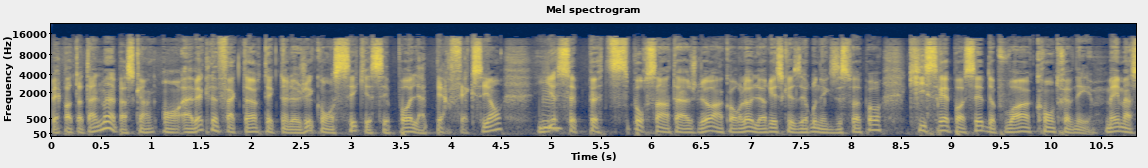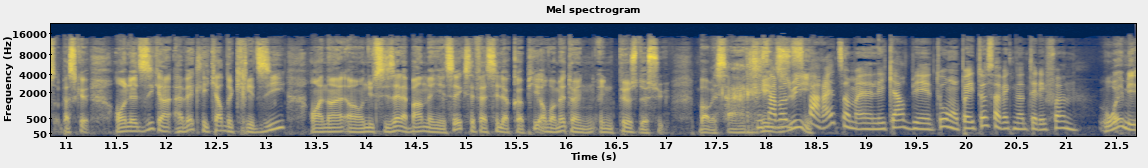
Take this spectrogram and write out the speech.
Ben, pas totalement, parce qu'avec le facteur technologique, on sait que c'est pas la perfection. Il y a ce petit pourcentage-là, encore là, le risque zéro n'existe pas, qui serait possible de pouvoir contrevenir. Même à ça. Parce que on a dit qu'avec les cartes de crédit, on, a- on utilisait la bande magnétique, c'est facile à copier, on va mettre une, une puce dessus. Bon, ben, ça Mais ça va réduit. disparaître, ça, mais les cartes bientôt. On paye tous avec notre téléphone. Oui, mais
